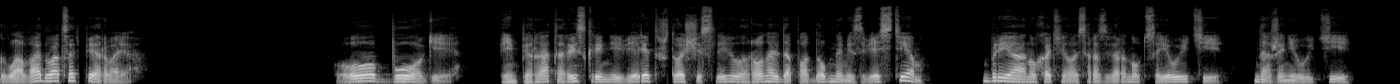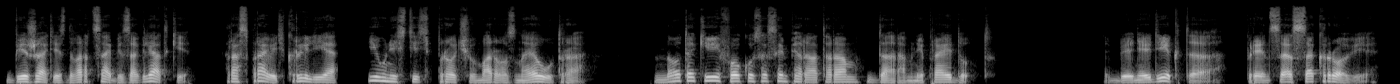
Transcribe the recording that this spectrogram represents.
Глава двадцать первая. О боги! Император искренне верит, что осчастливил Рональда подобным известием? Бриану хотелось развернуться и уйти, даже не уйти, бежать из дворца без оглядки, расправить крылья и унестись прочь в морозное утро. Но такие фокусы с императором даром не пройдут. «Бенедикта, принцесса крови,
